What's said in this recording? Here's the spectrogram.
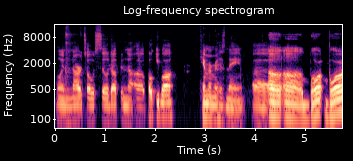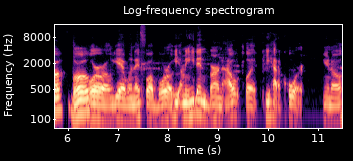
when Naruto was sealed up in the uh Pokeball? Can't remember his name. Uh, Uh, uh, Bor Bor Boro. Boro, yeah, when they fought Boro, he I mean he didn't burn out, but he had a core, you know.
